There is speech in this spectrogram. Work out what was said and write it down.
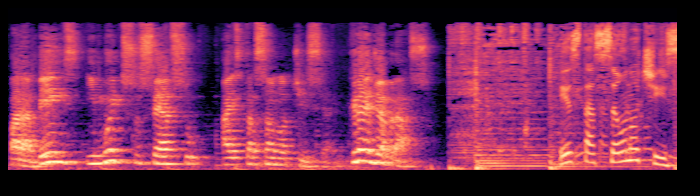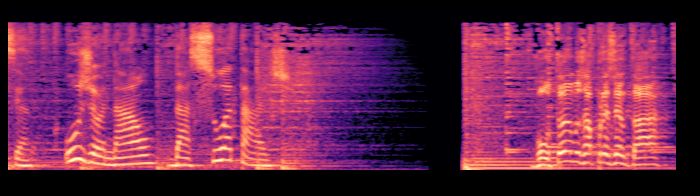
Parabéns e muito sucesso à Estação Notícia. Grande abraço. Estação Notícia, o jornal da sua tarde. Voltamos a apresentar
